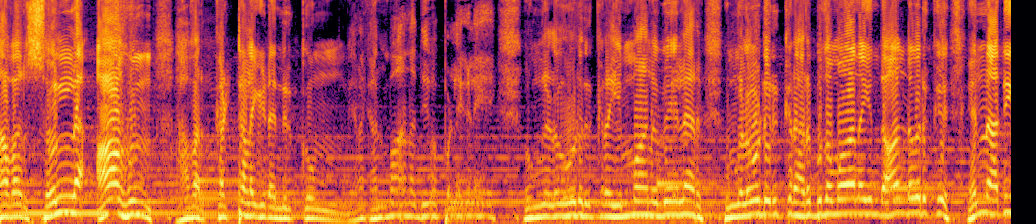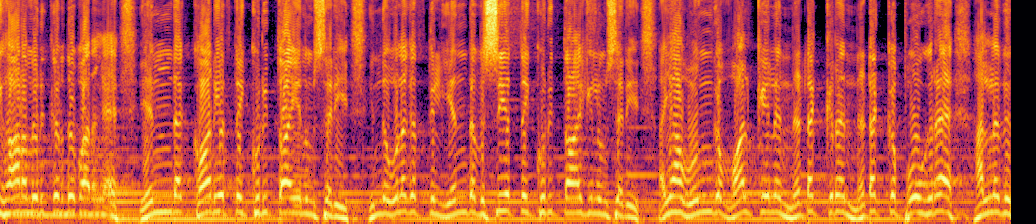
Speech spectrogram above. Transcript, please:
அவர் சொல்ல ஆகும் அவர் கட்டளையிட நிற்கும். எனக்கு அன்பான தேவ பிள்ளைகளே உங்களோடு இருக்கிற இம்மானுவேலர் உங்களோடு இருக்கிற அற்புதமான இந்த ஆண்டவருக்கு என்ன அதிகாரம் இருக்கிறது பாருங்க. எந்த காரியத்தை குறித்தாயினும் சரி இந்த உலகத்தில் எந்த விஷயத்தை குறித்தாகிலும் சரி ஐயா உங்க வாழ்க்கையில நடக்கிற நடக்க போகிற அல்லது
